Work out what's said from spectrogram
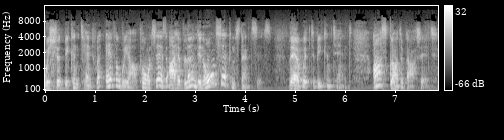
We should be content wherever we are. Paul says, I have learned in all circumstances therewith to be content. Ask God about it.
